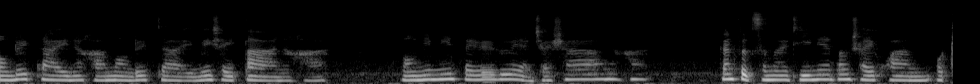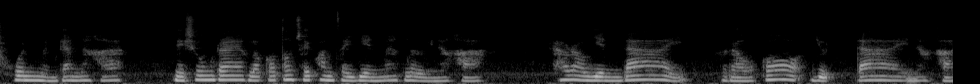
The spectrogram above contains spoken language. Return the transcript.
องด้วยใจนะคะ มองด้วยใจไม่ใช้ตานะคะ มองนิมิตไปเรื่อยๆ อย่างช้าๆนะคะ การฝึกสมาธิเนี่ยต้องใช้ความอดทนเหมือนกันนะคะ ในช่วงแรกแล้วก็ต้องใช้ความใจเย็นมากเลยนะคะ ถ้าเราเย็นได้ เราก็หยุดได้นะคะ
